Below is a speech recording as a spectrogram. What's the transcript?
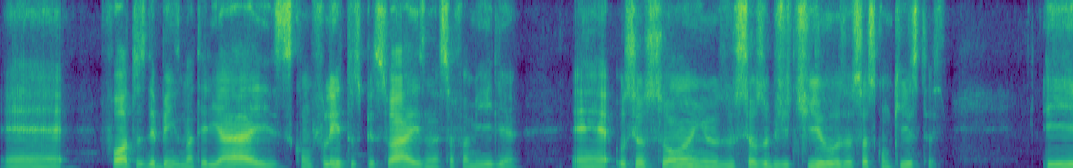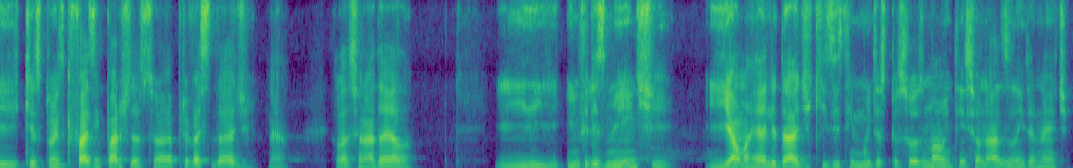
é, fotos de bens materiais, conflitos pessoais na sua família, é, os seus sonhos, os seus objetivos, as suas conquistas e questões que fazem parte da sua privacidade, né? relacionada a ela. E infelizmente, e é uma realidade que existem muitas pessoas mal intencionadas na internet,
